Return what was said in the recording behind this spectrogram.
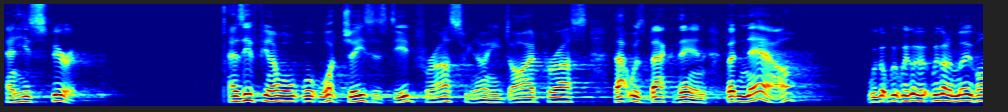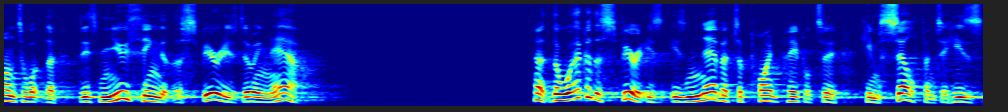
and his spirit. As if, you know, well, what Jesus did for us, you know, he died for us, that was back then. But now, We've got, we've, got, we've got, to move on to what the, this new thing that the Spirit is doing now. Now. The work of the Spirit is, is never to point people to Himself and to His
